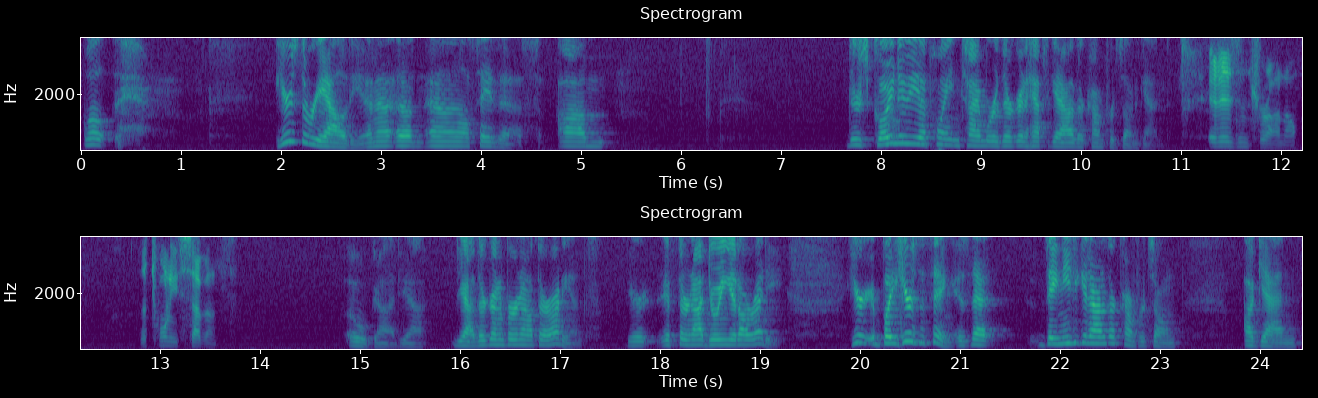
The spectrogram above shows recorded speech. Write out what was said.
Well, here's the reality, and, I, uh, and I'll say this: um, there's going to be a point in time where they're going to have to get out of their comfort zone again. It is in Toronto, the 27th. Oh God, yeah, yeah. They're going to burn out their audience. You're, if they're not doing it already. Here, but here's the thing: is that they need to get out of their comfort zone again.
